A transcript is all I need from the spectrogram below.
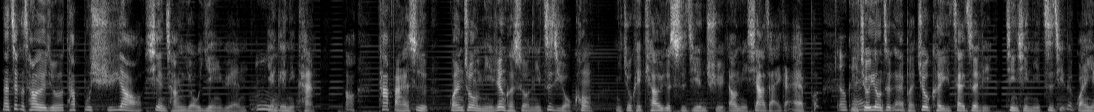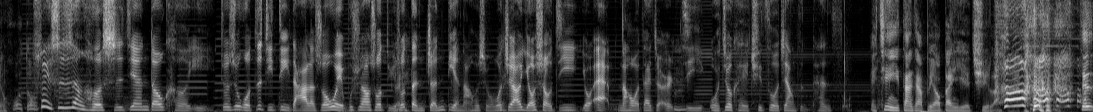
那这个超越就是它不需要现场有演员演给你看，啊，它反而是观众，你任何时候你自己有空。你就可以挑一个时间去，然后你下载一个 app，Okay. 你就用这个 app 就可以在这里进行你自己的观演活动。所以是任何时间都可以，就是我自己抵达的时候，我也不需要说，比如说等整点啊或什么，我只要有手机有 app，然后我戴着耳机，嗯、我就可以去做这样子的探索。哎、欸，建议大家不要半夜去了，但是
